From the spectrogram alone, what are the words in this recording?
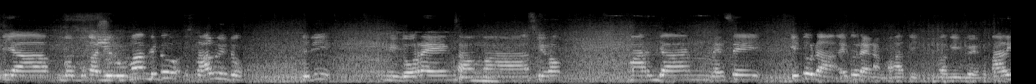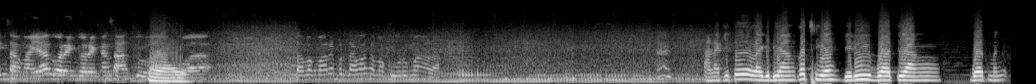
setiap gue buka di rumah gitu selalu itu jadi mie goreng sama sirup marjan let's say itu udah itu udah enak banget sih bagi gue paling sama ya goreng-gorengan satu Iya, lah iya. gua sama kemarin pertama sama kurma lah Anak itu lagi diangkut sih ya. Jadi buat yang buat men-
